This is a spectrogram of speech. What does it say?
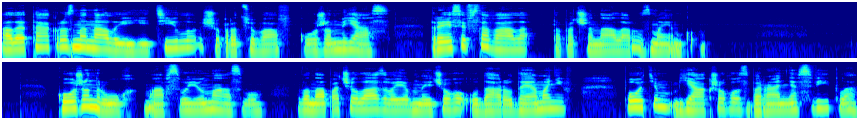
але так розминали її тіло, що працював кожен м'яз. Тресі вставала та починала розминку. Кожен рух мав свою назву. Вона почала з войовничого удару демонів, потім м'якшого збирання світла.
